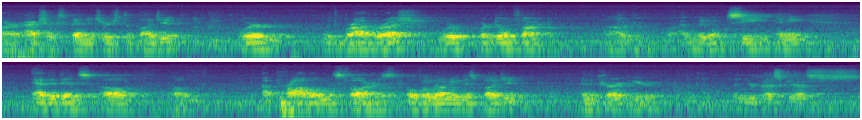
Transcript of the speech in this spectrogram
our actual expenditures to budget, we're, with broad brush, we're, we're doing fine. Um, We don't see any evidence of, of a problem as far as overrunning this budget in the current year. And your best guess,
